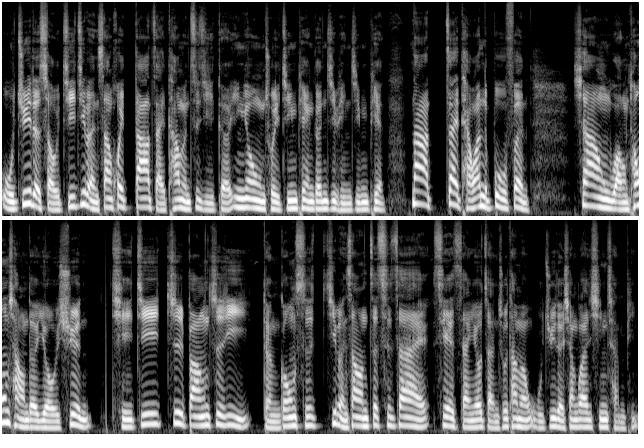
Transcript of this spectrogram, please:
五 G 的手机基本上会搭载他们自己的应用处理晶片跟基频晶片。那在台湾的部分，像网通厂的友讯、启基、智邦、智易等公司，基本上这次在 CS 展有展出他们五 G 的相关新产品。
